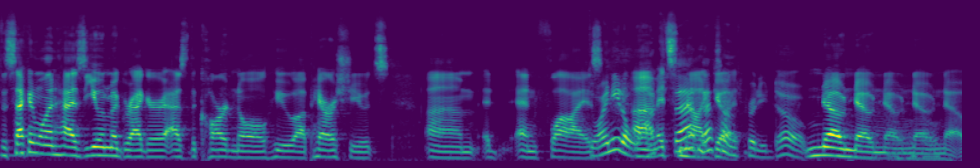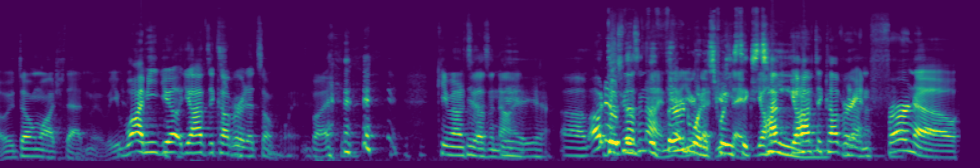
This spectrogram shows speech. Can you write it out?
The second one has Ewan McGregor as the cardinal who uh, parachutes um, and, and flies. Do I need to watch um, it's that? Not that good. sounds pretty dope. No, no, no, no, no. Don't watch that movie. Well, I mean, you'll, you'll have to cover it at some point, but came out in 2009. yeah, yeah. Um, oh, no, The- the- the 2009. Yeah, third one good, is you're safe. You'll have, you'll have to cover Yeah. Inferno.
